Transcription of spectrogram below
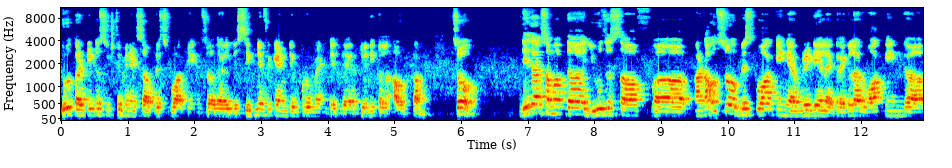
do 30 to 60 minutes of brisk walking, so there will be significant improvement in their clinical outcome. So these are some of the uses of uh, and also brisk walking every day like regular walking uh,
